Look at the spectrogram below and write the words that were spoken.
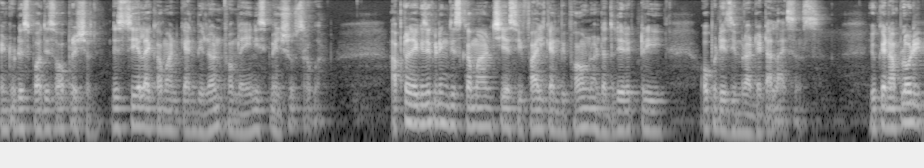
introduced for this operation. This CLI command can be run from the any mailstore server. After executing this command, CSV file can be found under the directory OPT Zimbra data license. You can upload it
